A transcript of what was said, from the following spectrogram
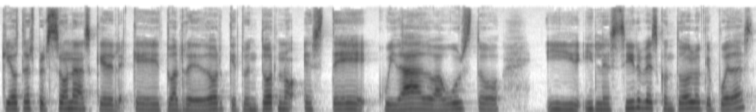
que otras personas, que, que tu alrededor, que tu entorno esté cuidado, a gusto, y, les sirves con todo lo que puedas,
